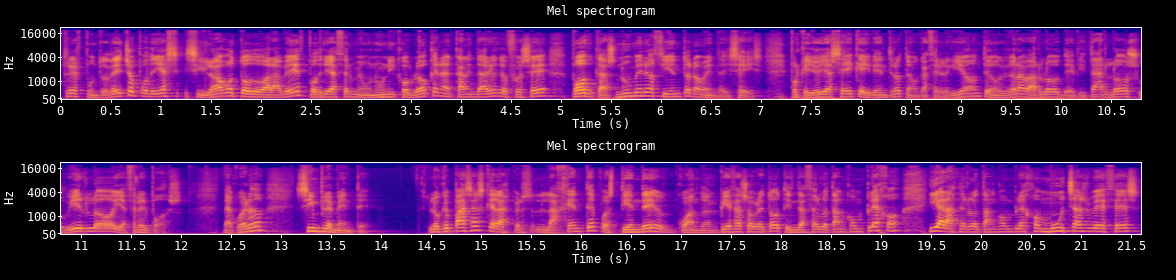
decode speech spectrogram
Tres puntos. De hecho, podría, si lo hago todo a la vez, podría hacerme un único bloque en el calendario que fuese podcast número 196. Porque yo ya sé que ahí dentro tengo que hacer el guion, tengo que grabarlo, editarlo, subirlo y hacer el post. ¿De acuerdo? Simplemente lo que pasa es que la, gente pues tiende, cuando empieza sobre todo, tiende a hacerlo tan complejo y al hacerlo tan complejo muchas veces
